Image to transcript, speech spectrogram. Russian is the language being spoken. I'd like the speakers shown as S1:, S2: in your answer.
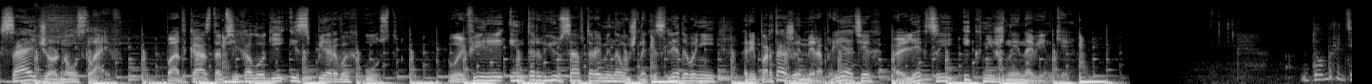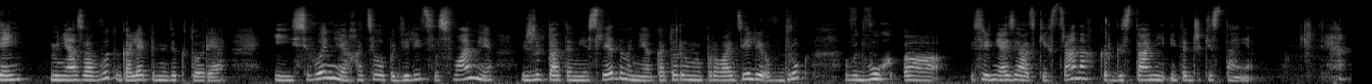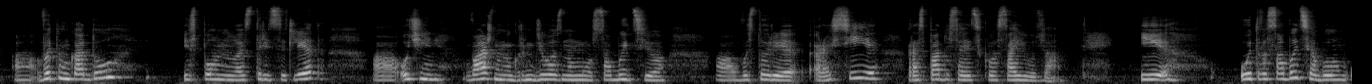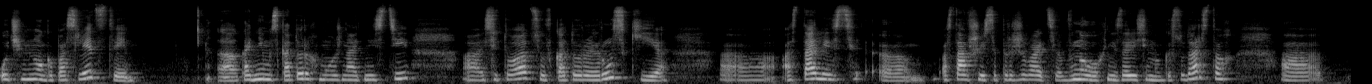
S1: Side Journals Life. Подкаст о психологии из первых уст. В эфире интервью с авторами научных исследований, репортажи о мероприятиях, лекции и книжные новинки.
S2: Добрый день, меня зовут Галяпина Виктория, и сегодня я хотела поделиться с вами результатами исследования, которые мы проводили вдруг в двух э, среднеазиатских странах, Кыргызстане и Таджикистане. Э, в этом году исполнилось 30 лет э, очень важному грандиозному событию э, в истории России распаду Советского Союза. И у этого события было очень много последствий, Э, к одним из которых можно отнести ситуацию, в которой русские остались, оставшиеся проживать в новых независимых государствах,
